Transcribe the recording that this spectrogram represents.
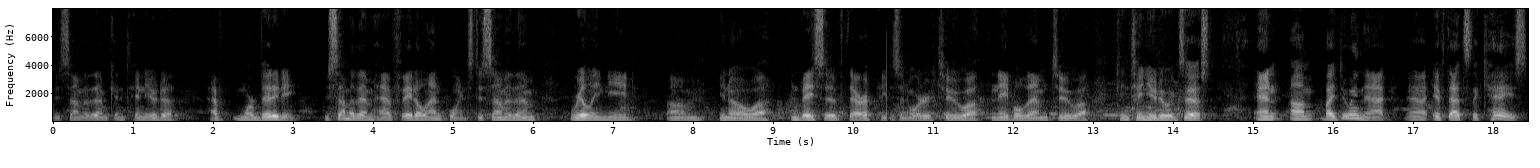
Do some of them continue to have morbidity? Do some of them have fatal endpoints? Do some of them really need, um, you know, uh, invasive therapies in order to uh, enable them to uh, continue to exist? And um, by doing that, uh, if that's the case,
